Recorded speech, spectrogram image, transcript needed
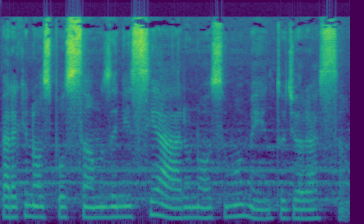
para que nós possamos iniciar o nosso momento de oração.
